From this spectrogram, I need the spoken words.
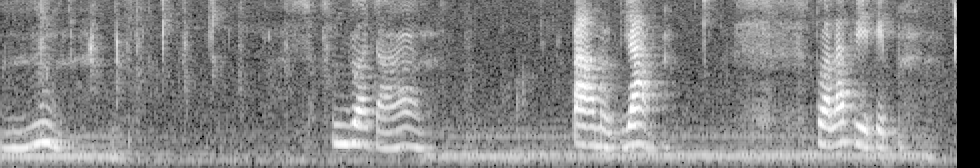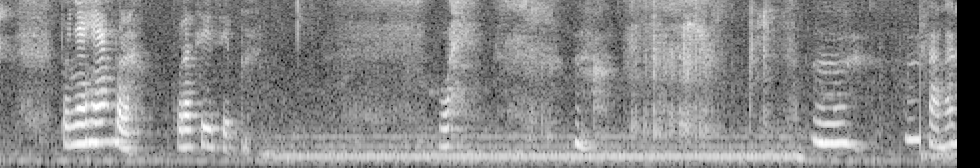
อืม ยัวจ้าปลาหมึกย่างตัวละสี่สิบตัวใหญ่แห้งตัวละตัวละสี่สิบโอ้ยอืมอืมอืมแบบนั้น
